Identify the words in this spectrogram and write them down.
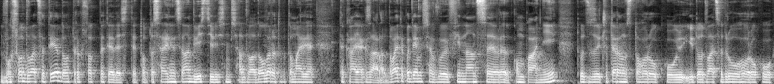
220 до 350, тобто середня ціна 282 долари, тобто має така, як зараз. Давайте подивимося в фінанси компанії. Тут з 2014 року і до 2022 року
